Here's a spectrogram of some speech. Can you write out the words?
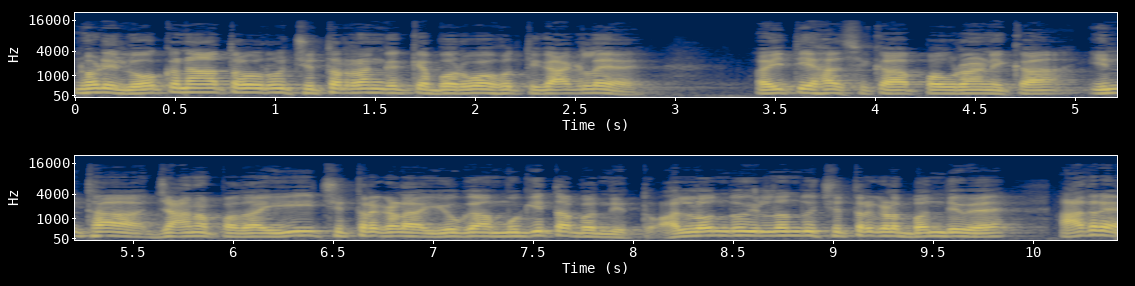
ನೋಡಿ, ಲೋಕನಾಥ್ ಅವರು ಚಿತ್ರರಂಗಕ್ಕೆ ಬರುವ ಹೊತ್ತಿಗಾಗಲೇ ಐತಿಹಾಸಿಕ, ಪೌರಾಣಿಕ, ಇಂಥ ಜಾನಪದ ಈ ಚಿತ್ರಗಳ ಯುಗ ಮುಗಿತಾ ಬಂದಿತ್ತು. ಅಲ್ಲೊಂದು ಇಲ್ಲೊಂದು ಚಿತ್ರಗಳು ಬಂದಿವೆ. ಆದರೆ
